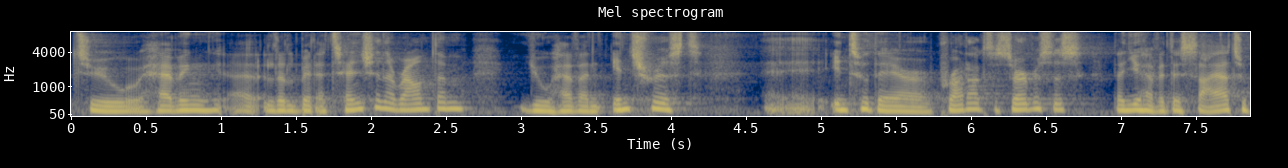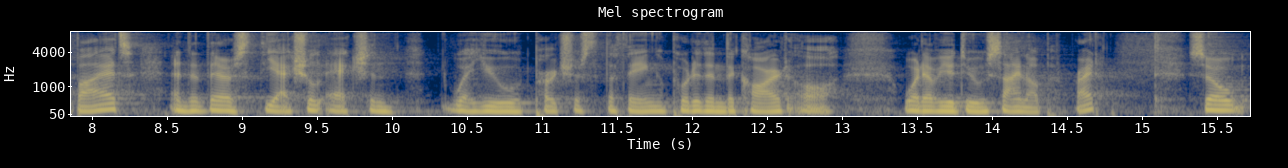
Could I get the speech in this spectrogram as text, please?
to having a little bit attention around them. You have an interest uh, into their products or services, then you have a desire to buy it, and then there's the actual action where you purchase the thing, put it in the cart, or whatever you do, sign up, right? So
